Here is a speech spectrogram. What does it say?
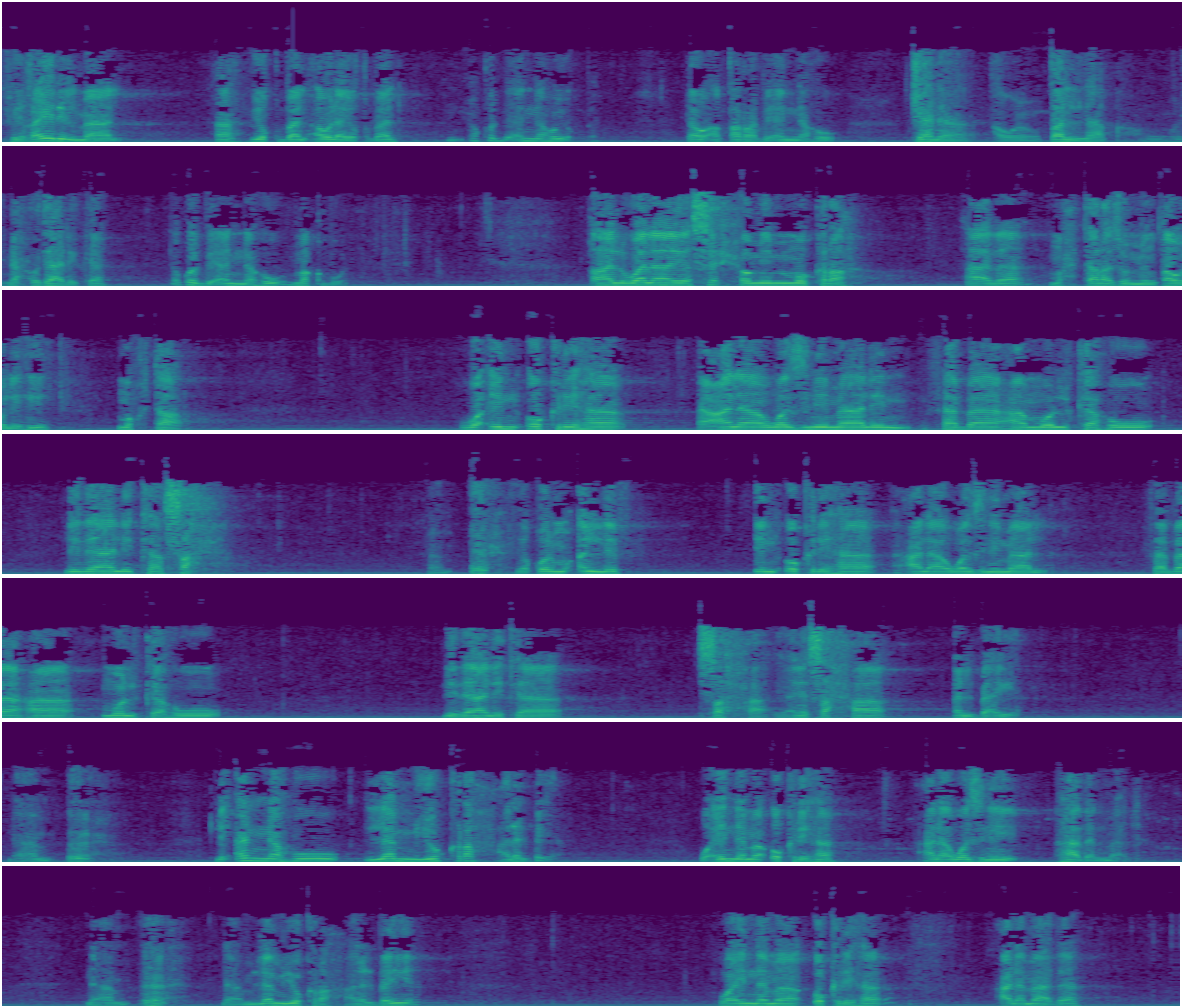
في غير المال ها يقبل أو لا يقبل نقول بأنه يقبل. لو أقر بأنه جنى أو طلق أو نحو ذلك نقول بأنه مقبول. قال ولا يصح من مكره. هذا محترز من قوله مختار. وإن أكره على وزن مال فباع ملكه لذلك صح. يقول المؤلف إن أكره على وزن مال فباع ملكه لذلك صح يعني صح البيع. نعم. لأنه لم يكره على البيع وإنما أكره على وزن هذا المال. نعم. نعم. لم يكره على البيع وإنما أكره على ماذا؟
